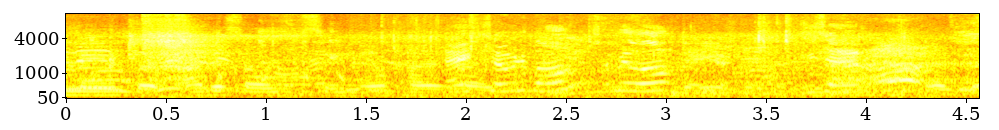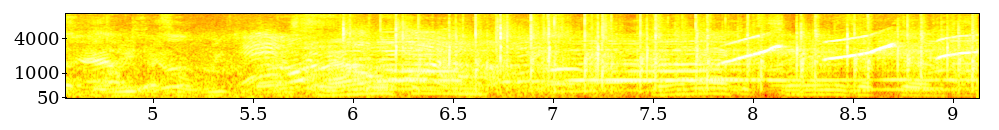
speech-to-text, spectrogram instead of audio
name, but I just saying one time. Hey, show me the ball. Show me the ball. He's out. That's, a weak. That's a weak. Now, the thing I could say is that That's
